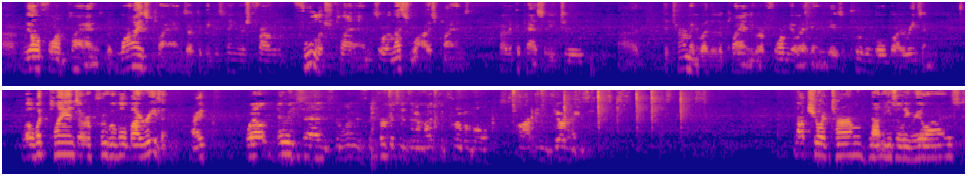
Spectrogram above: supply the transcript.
Uh, we all form plans, but wise plans are to be distinguished from foolish plans or less wise plans by the capacity to uh, determine whether the plan you are formulating is approvable by reason. Well, what plans are approvable by reason, right? Well, Dewey says the ones, the purposes that are most approvable are enduring. Not short term, not easily realized,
